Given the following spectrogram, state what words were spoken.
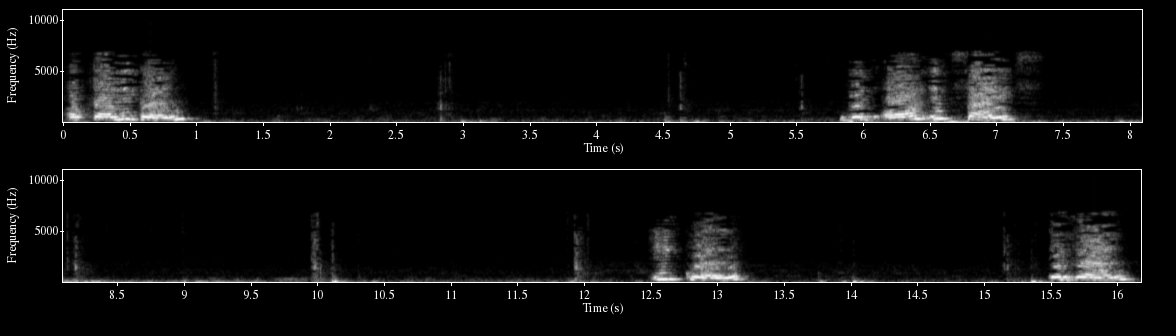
a polygon with all its sides equal is an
